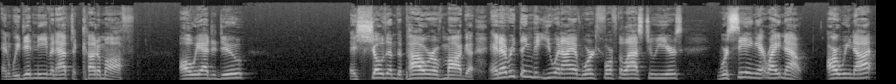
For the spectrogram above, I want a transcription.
And we didn't even have to cut them off. All we had to do is show them the power of MAGA. And everything that you and I have worked for for the last two years, we're seeing it right now. Are we not?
